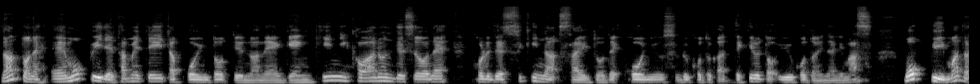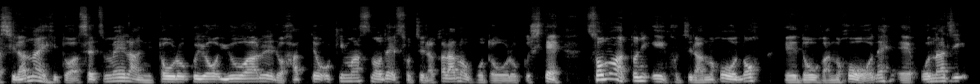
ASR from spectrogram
なんとね、えモッピーで貯めていたポイントっていうのはね、現金に変わるんですよね。これで好きなサイトで購入することができるということになります。モッピーまだ知らない人は説明欄に登録用 URL を貼っておきますので、そちらからのご登録して、その後にこちらの方の動画の方をね、同じ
